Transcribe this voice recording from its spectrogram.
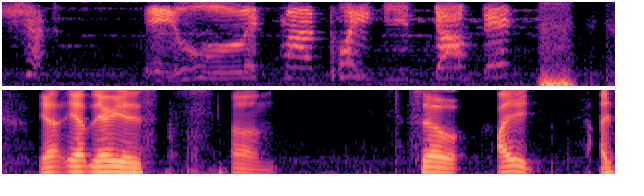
Shit! He licked my plate, you dog dick! Yeah, yeah, there he is. Um, so I, I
